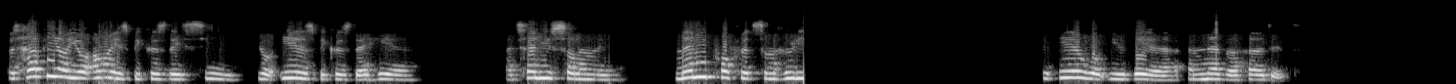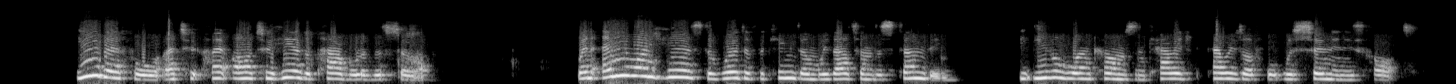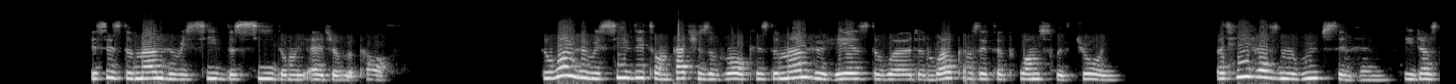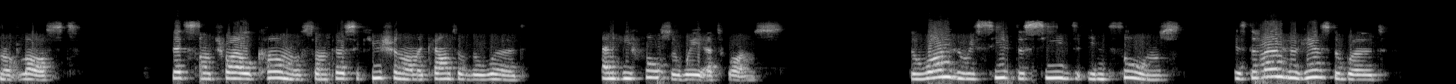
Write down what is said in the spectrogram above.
But happy are your eyes because they see, your ears because they hear. I tell you solemnly, many prophets and holy to hear what you hear and never heard it. You therefore are to, are to hear the parable of the sower. When anyone hears the word of the kingdom without understanding, the evil one comes and carried, carries off what was sown in his heart. This is the man who received the seed on the edge of the path. The one who received it on patches of rock is the man who hears the word and welcomes it at once with joy. But he has no roots in him, he does not last. Let some trial come or some persecution on account of the word, and he falls away at once. The one who received the seed in thorns is the man who hears the word,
